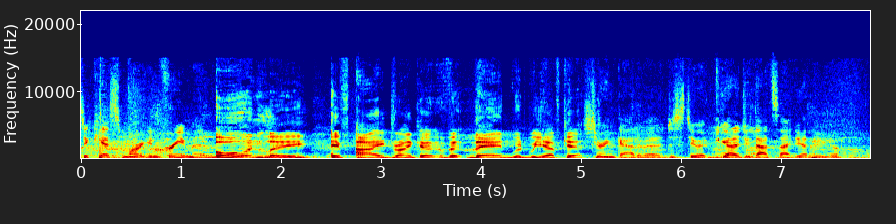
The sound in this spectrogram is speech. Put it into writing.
to kiss Morgan Freeman. Only if I drank out of it, then would we have kissed. Drink out of it. Just do it. You gotta do that side. Yeah, there you go.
